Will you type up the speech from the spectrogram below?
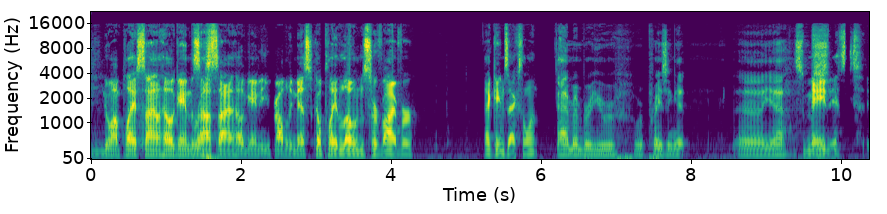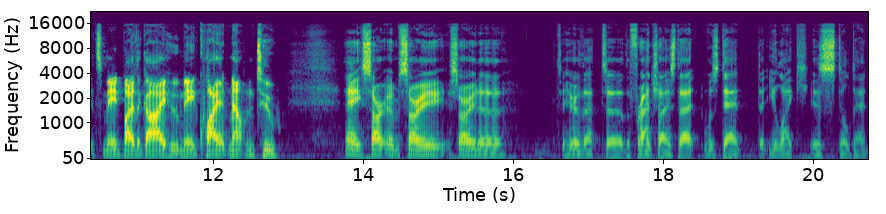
You want to play a Silent Hill game? The South Rust- Silent Hill game that you probably missed. Go play Lone Survivor. That game's excellent. I remember you were, praising it. Uh, yeah. It's made it's it's made by the guy who made Quiet Mountain 2. Hey, sorry. I'm sorry. Sorry to to hear that uh, the franchise that was dead that you like is still dead.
